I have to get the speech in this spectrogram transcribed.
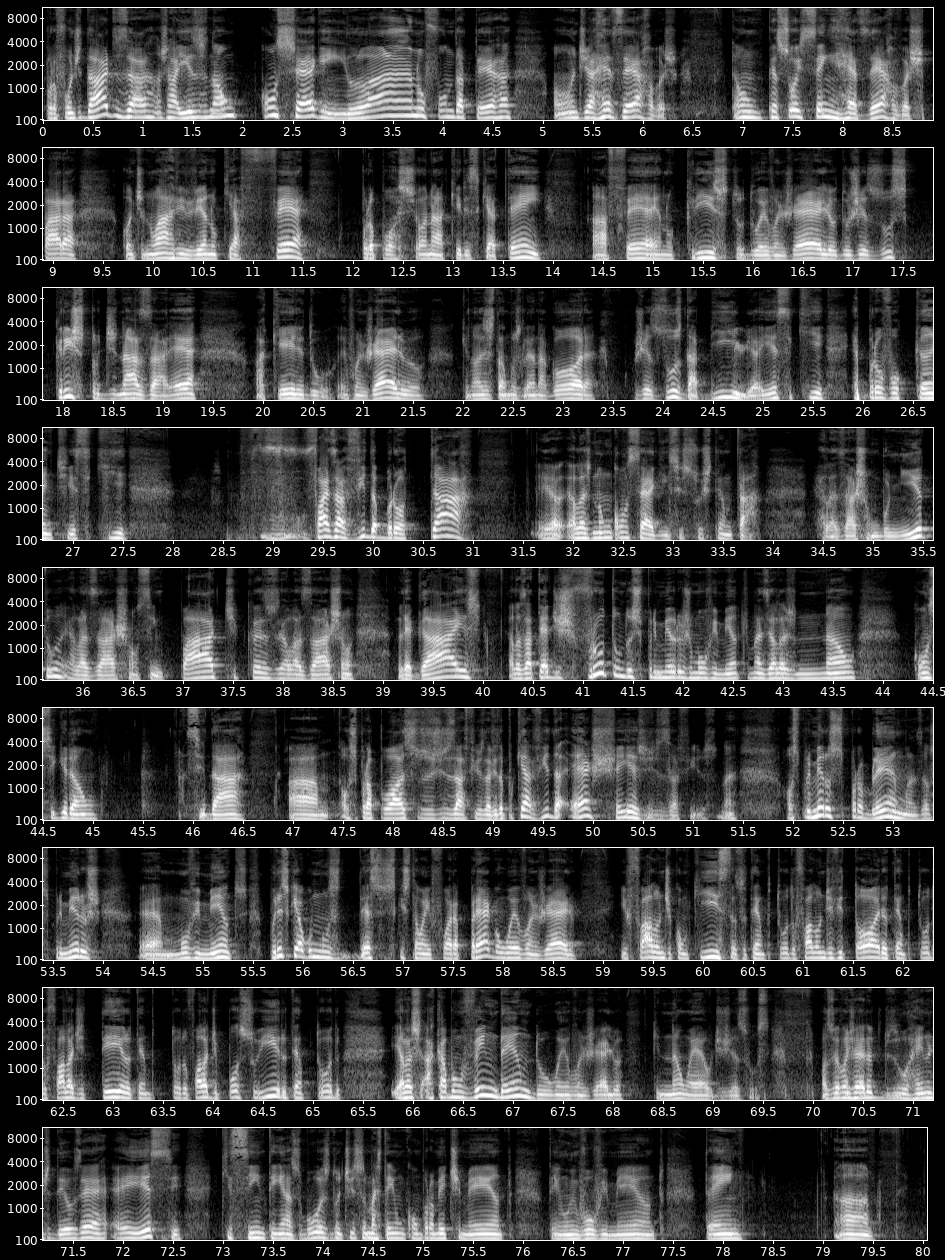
profundidades, as raízes não conseguem ir lá no fundo da terra, onde há reservas. Então, pessoas sem reservas para continuar vivendo o que a fé proporciona àqueles que a têm, a fé é no Cristo do Evangelho, do Jesus Cristo de Nazaré, aquele do Evangelho que nós estamos lendo agora, Jesus da Bíblia, esse que é provocante, esse que faz a vida brotar, elas não conseguem se sustentar. Elas acham bonito, elas acham simpáticas, elas acham legais, elas até desfrutam dos primeiros movimentos, mas elas não conseguirão se dar ah, aos propósitos, os desafios da vida, porque a vida é cheia de desafios. Né? Aos primeiros problemas, aos primeiros é, movimentos. Por isso que alguns desses que estão aí fora pregam o evangelho e falam de conquistas o tempo todo, falam de vitória o tempo todo, falam de ter o tempo todo, falam de possuir o tempo todo. E elas acabam vendendo o evangelho que não é o de Jesus. Mas o evangelho do reino de Deus é, é esse que sim tem as boas notícias, mas tem um comprometimento, tem um envolvimento, tem ah,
